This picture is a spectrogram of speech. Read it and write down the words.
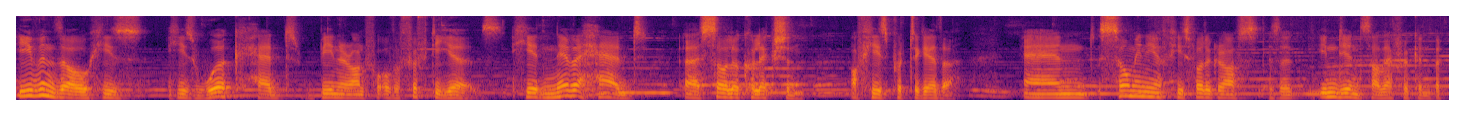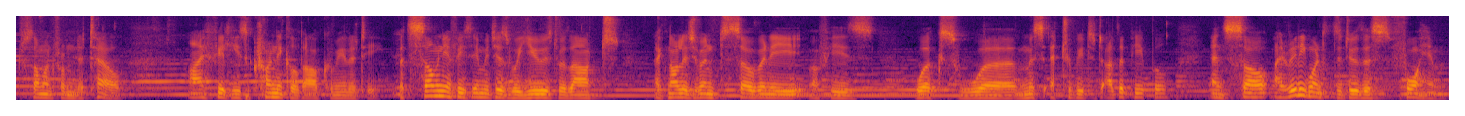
even though his, his work had been around for over 50 years, he had never had a solo collection of his put together. And so many of his photographs as an Indian South African, but someone from Natal, I feel he's chronicled our community. But so many of his images were used without acknowledgement. So many of his works were misattributed to other people. And so I really wanted to do this for him.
